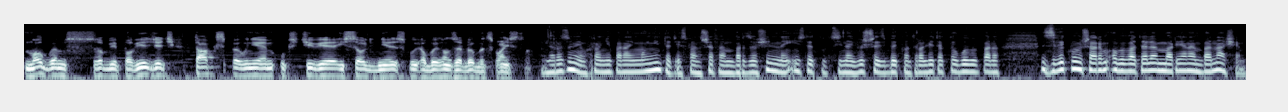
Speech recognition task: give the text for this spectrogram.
mogłem sobie powiedzieć, tak, spełniłem uczciwie i solidnie swój obowiązek wobec państwa. No rozumiem, chroni pana immunitet. Jest pan szefem bardzo silnej instytucji Najwyższej Izby Kontroli, tak to byłby pan zwykłym szarym obywatelem Marianem Banasiem.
